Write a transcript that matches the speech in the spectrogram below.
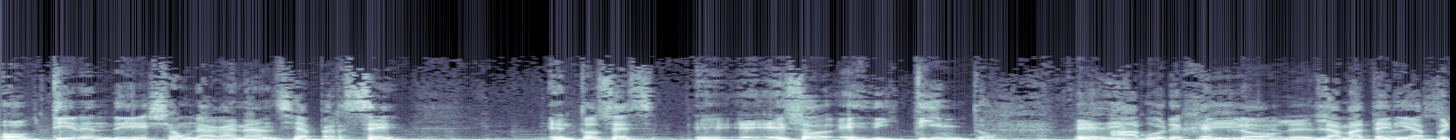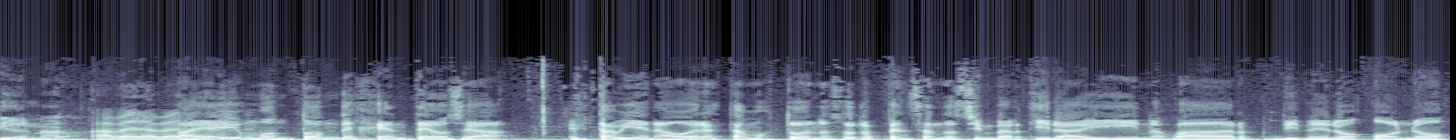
obtienen de ella una ganancia per se. Entonces, eh, eh, eso es distinto. Es a, por ejemplo, la materia prima. A ver, a ver. Ahí hay un montón de gente, o sea, está bien, ahora estamos todos nosotros pensando si invertir ahí nos va a dar dinero o no.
